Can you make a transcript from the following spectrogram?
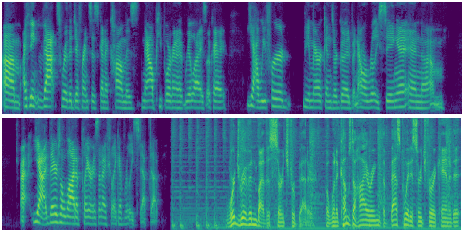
um, i think that's where the difference is going to come is now people are going to realize okay yeah we've heard the americans are good but now we're really seeing it and um, I, yeah there's a lot of players that i feel like have really stepped up. We're driven by the search for better but when it comes to hiring the best way to search for a candidate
